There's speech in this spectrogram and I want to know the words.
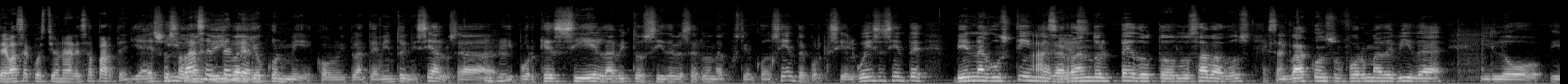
te vas a cuestionar esa parte Y a eso es y a vas a donde iba yo con mi, con mi planteamiento inicial, o sea, y por qué sí el hábito sí debe ser una cuestión consciente, porque si el güey se siente bien Agustín Así agarrando el pedo todos los sábados y va con su forma de vida y lo y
